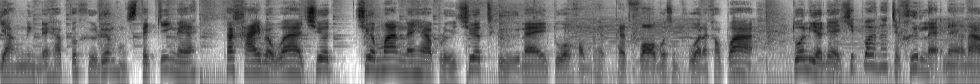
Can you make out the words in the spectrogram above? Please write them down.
อย่างหนึ่งนะครับ ก็คือเรื่องของ staking นะฮะถ้าใครแบบว่าเชื่อเชื่อมั่นนะครับ หรือเชื่อถือในตัวของแพลตแพลตฟอร์มพอสมควรนะครับว่าตัวเหรียญเนี่ยคิดว่าน่าจะขึ้นแหละในอนา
